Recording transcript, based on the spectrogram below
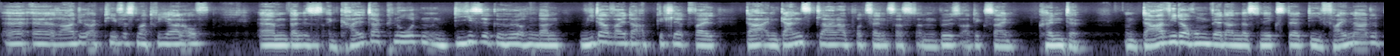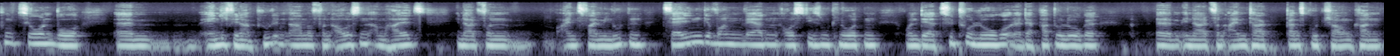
äh, äh, radioaktives Material auf. Ähm, dann ist es ein kalter Knoten und diese gehören dann wieder weiter abgeklärt, weil da ein ganz kleiner Prozentsatz dann bösartig sein könnte. Und da wiederum wäre dann das nächste die Feinnadelpunktion, wo ähm, ähnlich wie eine Blutentnahme von außen am Hals innerhalb von ein, zwei Minuten Zellen gewonnen werden aus diesem Knoten und der Zytologe oder der Pathologe ähm, innerhalb von einem Tag ganz gut schauen kann,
